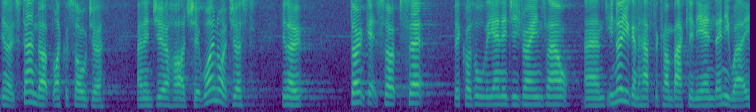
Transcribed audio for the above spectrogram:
you know, stand up like a soldier and endure hardship? Why not just, you know, don't get so upset because all the energy drains out and you know you're going to have to come back in the end anyway.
